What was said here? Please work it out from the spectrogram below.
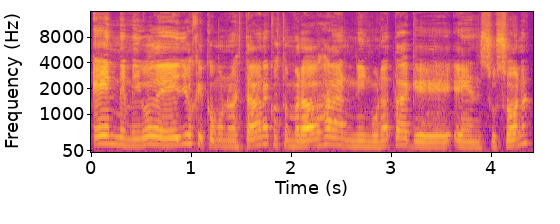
enemigo de ellos, que como no estaban acostumbrados a ningún ataque en su zona,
